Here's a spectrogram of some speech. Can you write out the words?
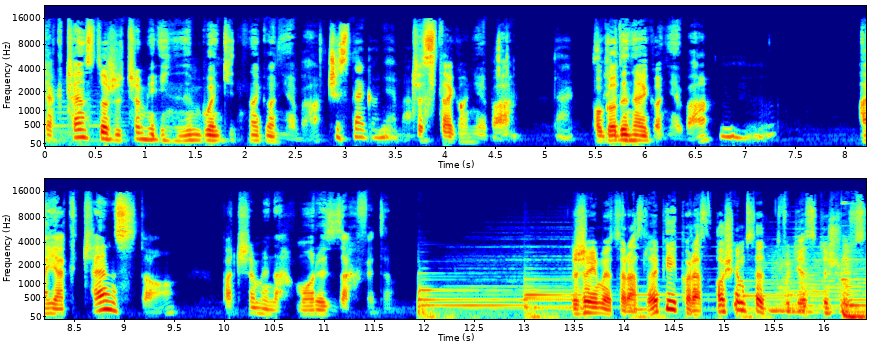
jak często życzymy innym błękitnego nieba, czystego nieba. czystego nieba, Tak. pogodnego nieba, Mhm. a jak często patrzymy na chmury z zachwytem. Żyjmy coraz lepiej po raz 826.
